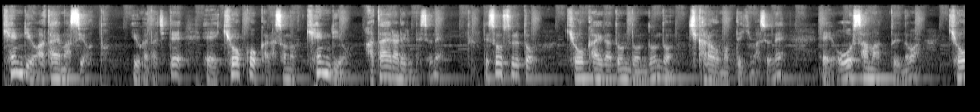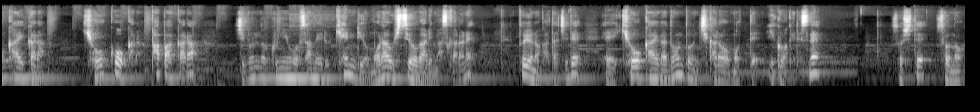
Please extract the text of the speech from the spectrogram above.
権利を与えますよという形で、え教皇からその権利を与えられるんですよね。でそうすると教会がどんどんどんどん力を持っていきますよね、王様というのは教会から教皇からパパから自分の国を治める権利をもらう必要がありますからねというような形で、教会がどんどん力を持っていくわけですね。そしてその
